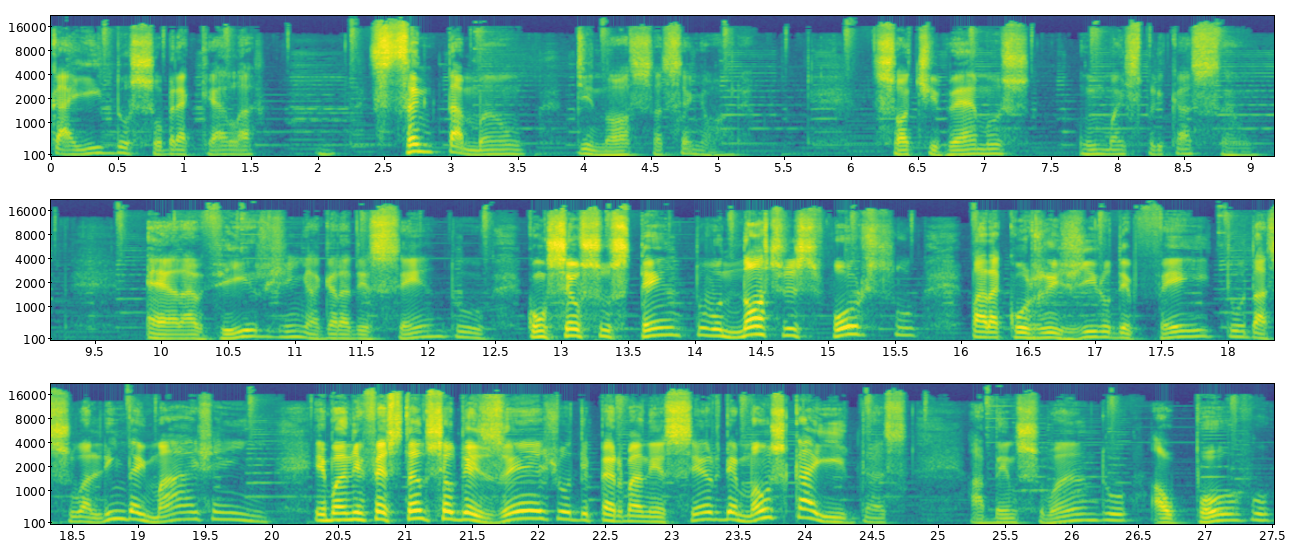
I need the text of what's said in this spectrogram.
caído sobre aquela santa mão de Nossa Senhora. Só tivemos uma explicação era Virgem agradecendo com seu sustento o nosso esforço para corrigir o defeito da sua linda imagem e manifestando seu desejo de permanecer de mãos caídas, abençoando ao povo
